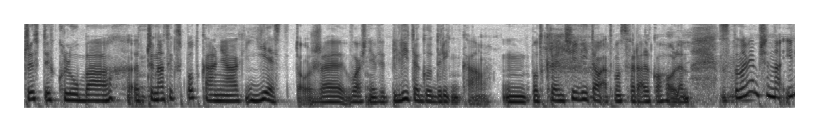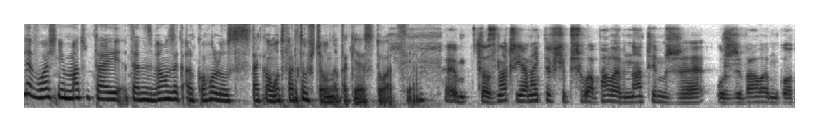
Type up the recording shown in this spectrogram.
czy w tych klubach, czy na tych spotkaniach jest to, że właśnie wypili tego drinka, mm, podkręcili tą atmosferę alkoholem. Zastanawiam się, na ile właśnie ma tutaj ten związek alkoholu z taką otwartością na takie sytuacje. To znaczy, ja najpierw się przyłapałem na tym, że używałem go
